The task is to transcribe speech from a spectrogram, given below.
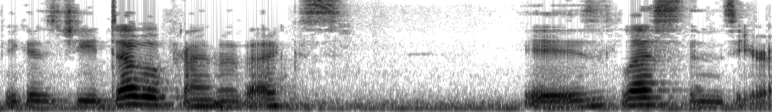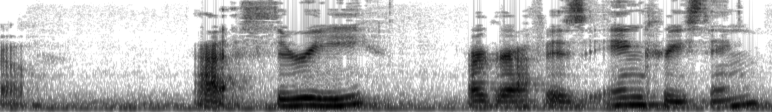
because g double prime of x is less than 0. At 3, our graph is increasing,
